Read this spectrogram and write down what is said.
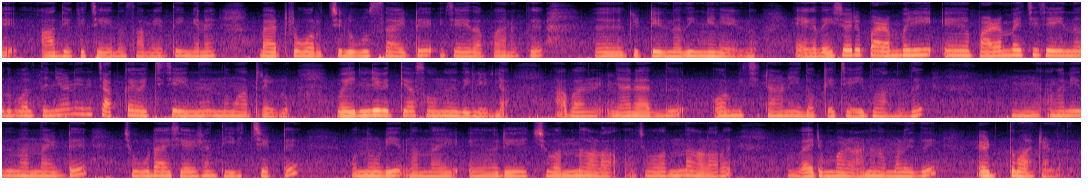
ആദ്യമൊക്കെ ചെയ്യുന്ന സമയത്ത് ഇങ്ങനെ ബാറ്റർ കുറച്ച് ലൂസായിട്ട് ചെയ്തപ്പോൾ എനിക്ക് കിട്ടിയിരുന്നത് ഇങ്ങനെയായിരുന്നു. ഏകദേശം ഒരു പഴംപൊരി പഴം വെച്ച് ചെയ്യുന്നത് പോലെ തന്നെയാണ് ഇത് ചക്ക വെച്ച് ചെയ്യുന്നത് എന്ന് മാത്രമേ ഉള്ളൂ. വലിയ വ്യത്യാസമൊന്നും ഇതിലില്ല. അപ്പം ഞാനത് ഓർമ്മിച്ചിട്ടാണ് ഇതൊക്കെ ചെയ്തു വന്നത്. അങ്ങനെ ഇത് നന്നായിട്ട് ചൂടായ ശേഷം തിരിച്ചിട്ട് ഒന്നുകൂടി നന്നായി ഒരു ചുവന്ന കളർ ചുവന്ന കളറ് വരുമ്പോഴാണ് നമ്മളിത് എടുത്തു മാറ്റേണ്ടത്.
